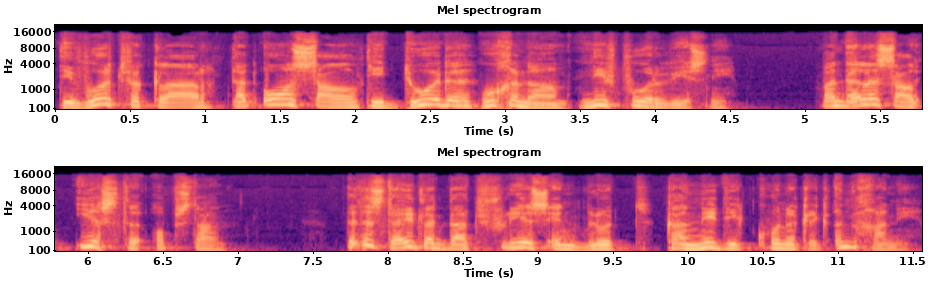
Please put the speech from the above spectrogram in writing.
Die woord verklaar dat ons sal die dode hoegenaamd nie voorwees nie, want hulle sal eerste opstaan. Dit is duidelik dat vlees en bloed kan nie die koninkryk ingaan nie.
